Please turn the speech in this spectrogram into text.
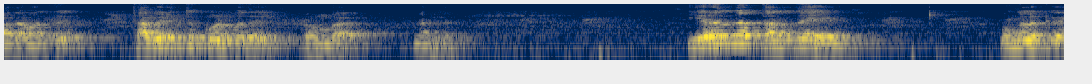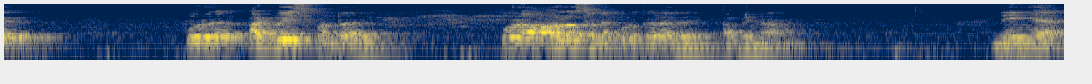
அதை வந்து தவிர்த்து கொள்வது ரொம்ப நல்லது. இறந்த தந்தை உங்களுக்கு ஒரு அட்வைஸ் பண்ணுறாரு ஒரு ஆலோசனை கொடுக்குறாரு அப்படின்னா நீங்கள்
